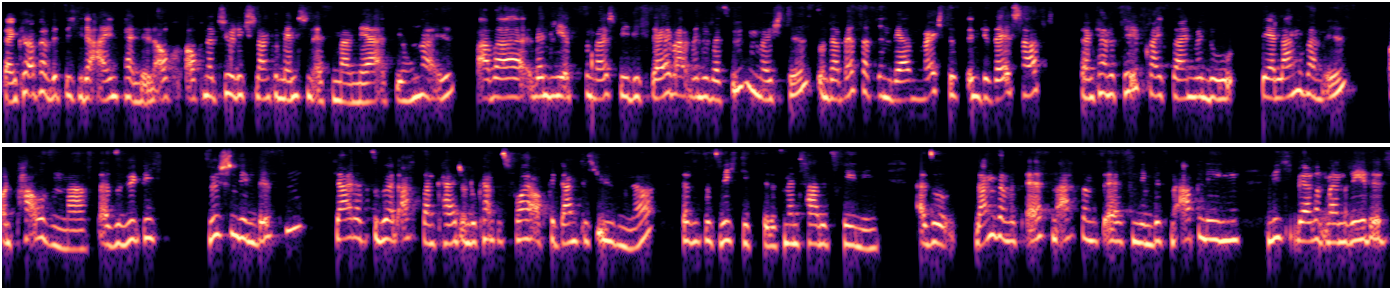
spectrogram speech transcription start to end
dein Körper wird sich wieder einpendeln. Auch, auch natürlich schlanke Menschen essen mal mehr, als ihr Hunger ist. Aber wenn du jetzt zum Beispiel dich selber, wenn du das üben möchtest und da besser drin werden möchtest in Gesellschaft, dann kann es hilfreich sein, wenn du sehr langsam isst und Pausen machst. Also wirklich zwischen den Bissen. Klar, dazu gehört Achtsamkeit und du kannst es vorher auch gedanklich üben. Ne? Das ist das Wichtigste, das mentale Training. Also langsames Essen, achtsames Essen, den Bissen ablegen, nicht während man redet,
